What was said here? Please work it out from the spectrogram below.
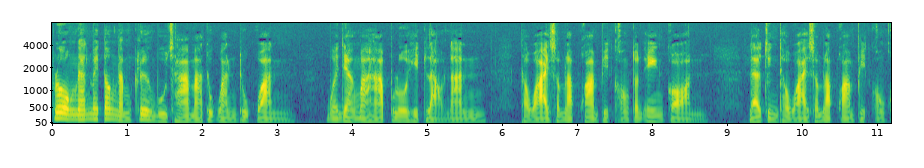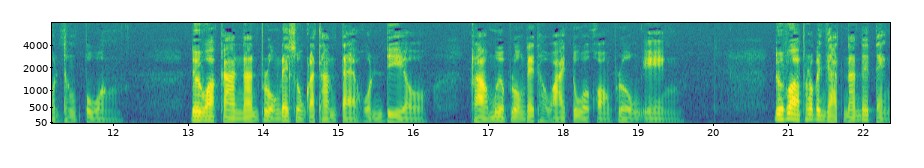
พระองค์นั้นไม่ต้องนำเครื่องบูชามาทุกวันทุกวัน เหมือนอย่างมหาปุโรหิตเหล่านั้น ถวายสำหรับความผิดของตนเองก่อน แล้วจึงถวายสำหรับความผิดของคนทั้งปวง โดยว่าการนั้นพระองค์ได้ทรงกระทำแต่หนเดียว คราวเมื่อพระองค์ได้ถวายตัวของพระองค์เอง ด้วยว่าพระบัญญัตินั้นได้แต่ง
